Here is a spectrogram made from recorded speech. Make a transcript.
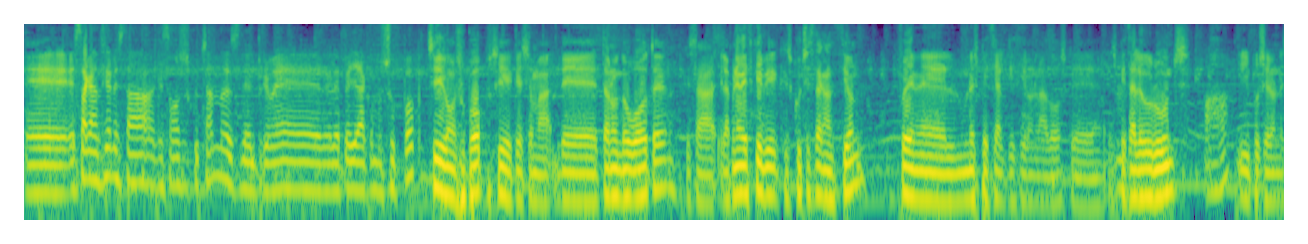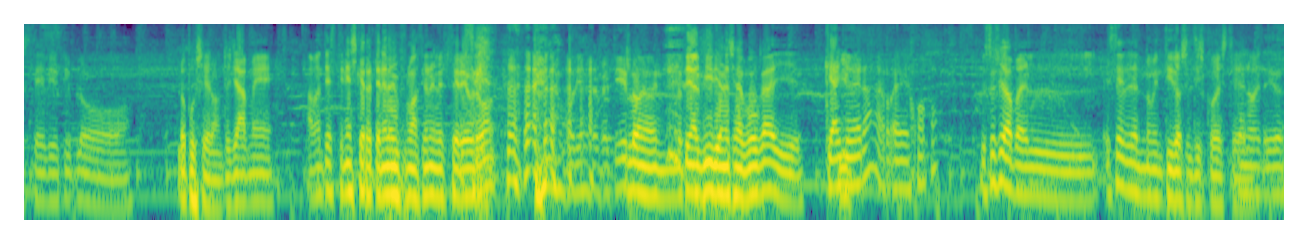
Eh, esta canción está, que estamos escuchando es del primer LP ya como Sub Pop. Sí, como su pop, sí, que se llama The Turn on the Water. Que y la primera vez que, escuché esta canción fue en el- un especial que hicieron la 2, que especial de Grunge, Ajá. y pusieron este videoclip, lo, lo pusieron. Entonces ya me... Antes tenías que retener la información en el cerebro, no podías repetirlo, no tenía el vídeo en esa época y... ¿Qué año y- era, eh, Juanjo? Esto se llama el... Este es del 92, el disco este. Del 92.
